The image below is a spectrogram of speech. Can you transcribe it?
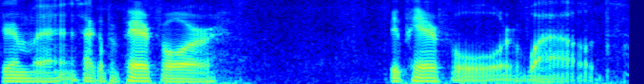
so I can prepare for prepare for wilds.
